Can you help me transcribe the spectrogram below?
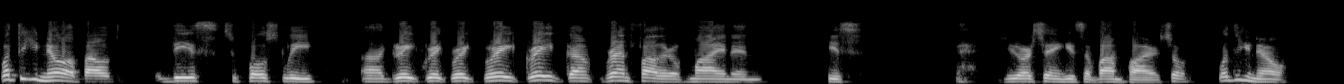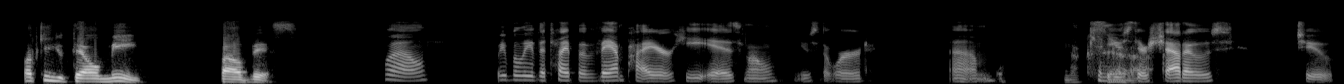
what do you know about this supposedly uh, great great great great great grandfather of mine and his you are saying he's a vampire. So what do you know? What can you tell me about this? Well, we believe the type of vampire he is, and I'll use the word, um, can use their shadows to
